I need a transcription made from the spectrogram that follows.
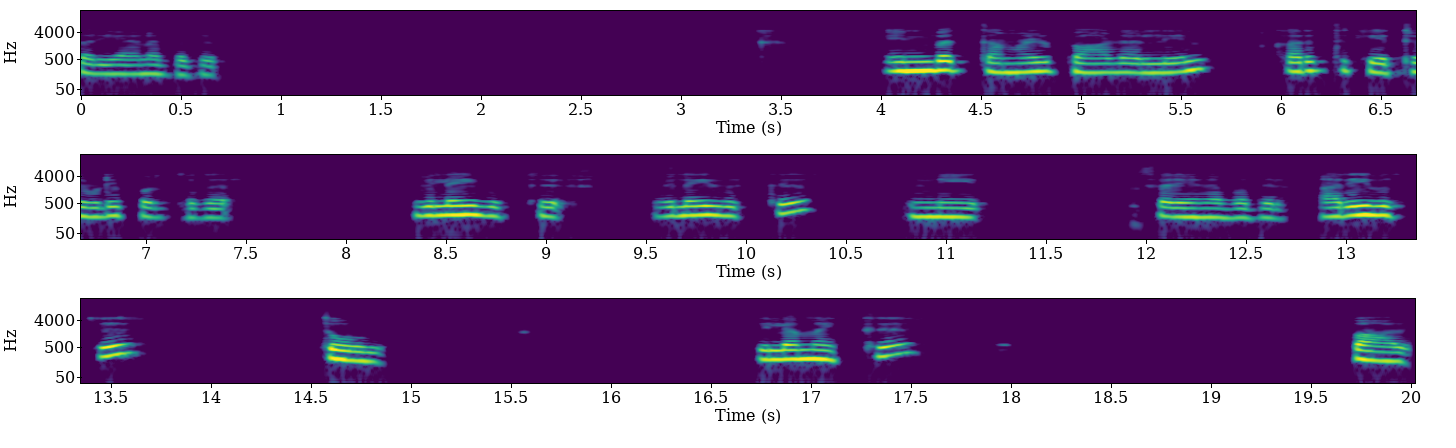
சரியான பதில். இன்பத் தமிழ் பாடலின் கருத்துக்கு ஏற்றபடி பொறுத்துக. விளைவுக்கு விளைவுக்கு நீர். சரியான பதில். அறிவுக்கு தோல். இளமைக்கு பால்.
